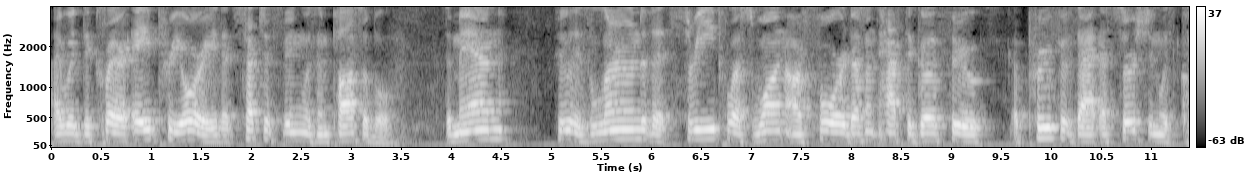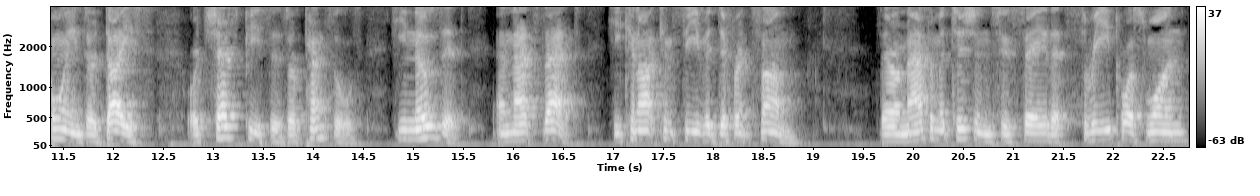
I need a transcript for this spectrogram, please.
I would declare a priori that such a thing was impossible. The man who has learned that 3 plus 1 are 4 doesn't have to go through a proof of that assertion with coins or dice or chess pieces or pencils. He knows it, and that's that. He cannot conceive a different sum. There are mathematicians who say that 3 plus 1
